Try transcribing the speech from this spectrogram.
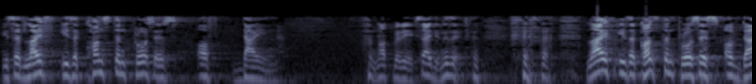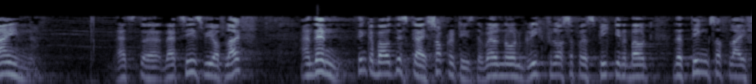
He said, Life is a constant process of dying. Not very exciting, is it? life is a constant process of dying. That's, the, that's his view of life. And then think about this guy, Socrates, the well known Greek philosopher, speaking about the things of life.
